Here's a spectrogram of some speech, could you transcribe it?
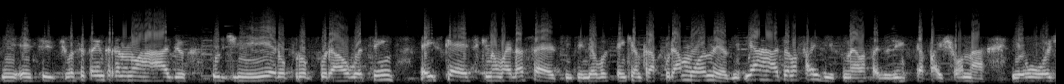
se, se você está entrando no rádio por dinheiro ou por, por algo assim, é, esquece que não vai dar certo, entendeu? Você tem que entrar por amor mesmo. E a rádio ela faz isso, né? Ela faz a gente se apaixonar. Eu hoje,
